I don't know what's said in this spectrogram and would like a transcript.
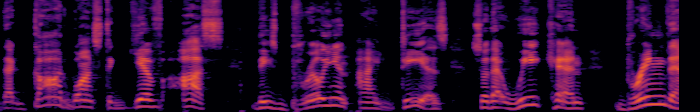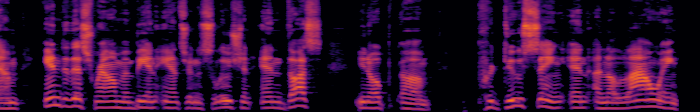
that god wants to give us these brilliant ideas so that we can bring them into this realm and be an answer and a solution and thus you know um, producing and, and allowing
